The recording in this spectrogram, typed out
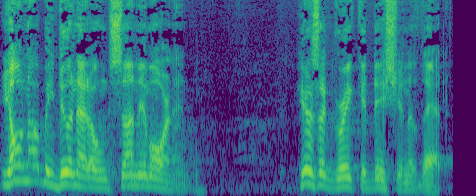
you ought not be doing that on Sunday morning. Here's a Greek edition of that.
